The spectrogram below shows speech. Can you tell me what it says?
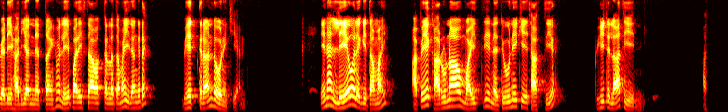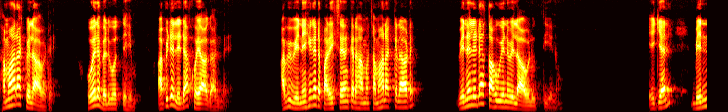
වැඩේ හරියන්නේ නැත්නම් එහෙම ලේ පරීක්ෂාවක් කරලා තමයි ඊළඟට බෙහෙත් කරන්න ඕනේ කියන්නේ. එහෙනම් ලේවලගේ තමයි අපේ කරුණාව මෛත්‍රිය නැති වුණේ කී ශක්තිය පිහිටලා තියෙන්නේ. සමහරක් වෙලාවට හොයලා බැලුවොත් එහෙම අපිට ලෙඩක් හොයාගන්න. අපි වෙන එකකට පරීක්ෂණ කරාම සමහරක් වෙලාවට වෙන ලෙඩක් අහු වෙන වෙලාවලුත් තියෙනවා. ඒ කියන්නේ මෙන්න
